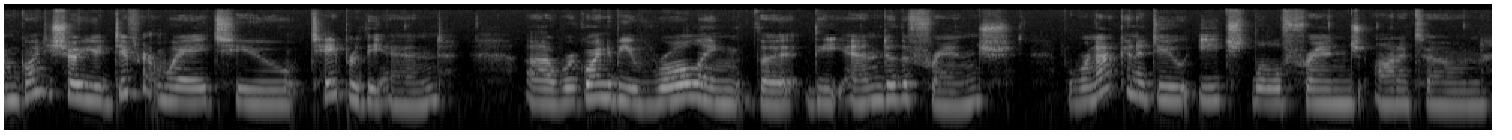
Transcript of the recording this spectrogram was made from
I'm going to show you a different way to taper the end. Uh, we're going to be rolling the, the end of the fringe, but we're not going to do each little fringe on its own.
